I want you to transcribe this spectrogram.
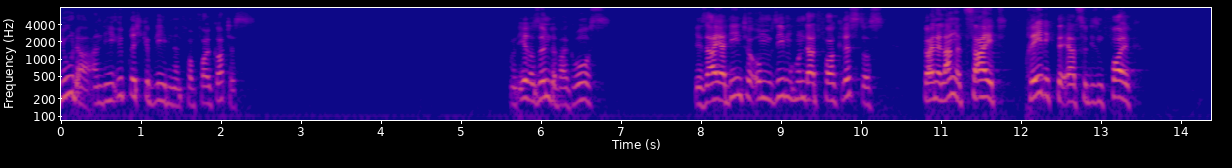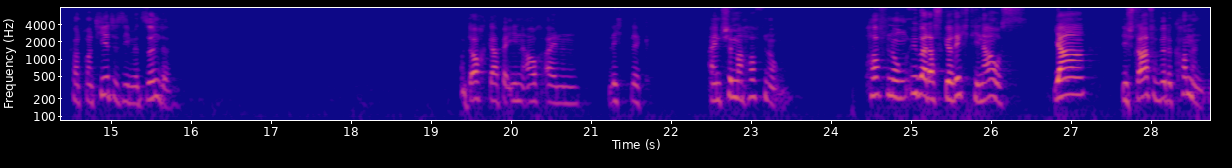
Juda, an die übriggebliebenen vom Volk Gottes. Und ihre Sünde war groß. Jesaja diente um 700 vor Christus. Für eine lange Zeit predigte er zu diesem Volk, konfrontierte sie mit Sünde. Und doch gab er ihnen auch einen Lichtblick ein Schimmer Hoffnung. Hoffnung über das Gericht hinaus. Ja, die Strafe würde kommen,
